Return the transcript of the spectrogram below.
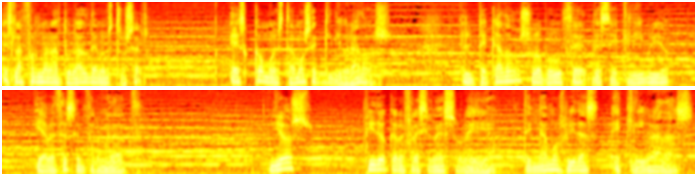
es la forma natural de nuestro ser. Es como estamos equilibrados. El pecado solo produce desequilibrio y a veces enfermedad. Dios pido que reflexionéis sobre ello. Tengamos vidas equilibradas,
